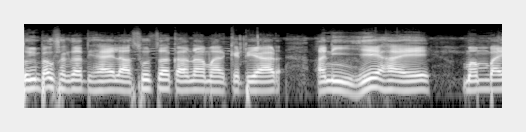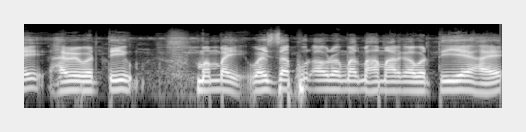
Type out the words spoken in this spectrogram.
तुम्ही बघू शकता हे आहे लासूरचं कांदा मार्केट यार्ड आणि हे आहे मुंबई हायवेवरती मुंबई वैजापूर औरंगाबाद महामार्गावरती हे आहे.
